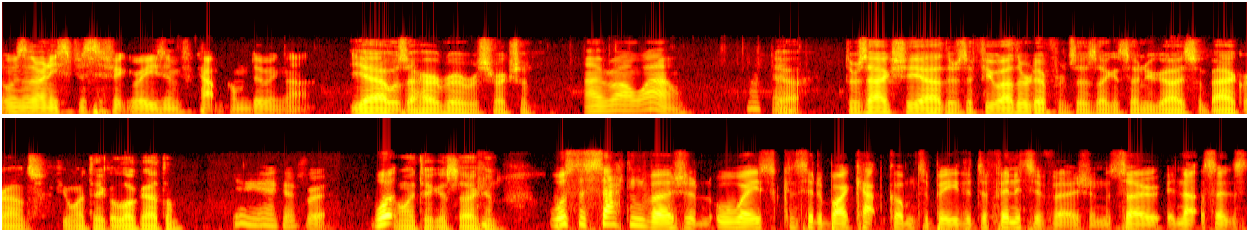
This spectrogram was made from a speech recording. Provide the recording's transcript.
Was there any specific reason for Capcom doing that? yeah, it was a hardware restriction. Oh wow! wow. Okay. Yeah. There's actually uh, there's a few other differences. I can send you guys some backgrounds if you want to take a look at them. Yeah, yeah, go for it. what Only take a second. Was the Saturn version always considered by Capcom to be the definitive version? So in that sense,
